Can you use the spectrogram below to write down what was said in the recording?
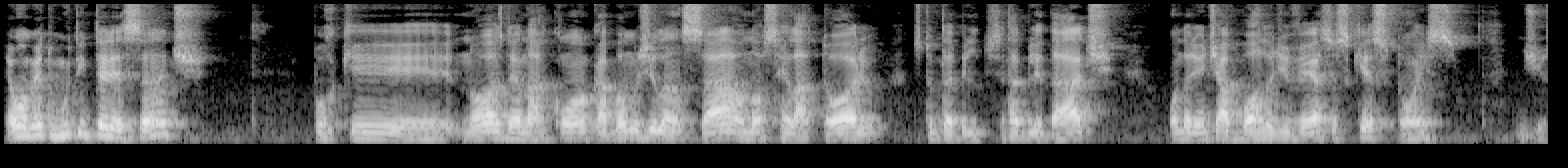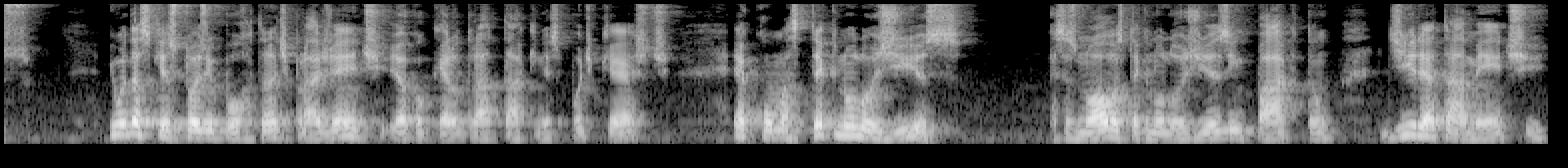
É um momento muito interessante porque nós da Enacom acabamos de lançar o nosso relatório de sustentabilidade onde a gente aborda diversas questões disso. E uma das questões importantes para a gente, e é o que eu quero tratar aqui nesse podcast, é como as tecnologias, essas novas tecnologias, impactam diretamente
